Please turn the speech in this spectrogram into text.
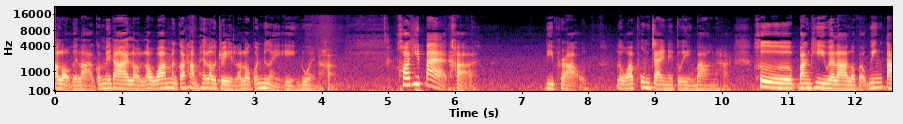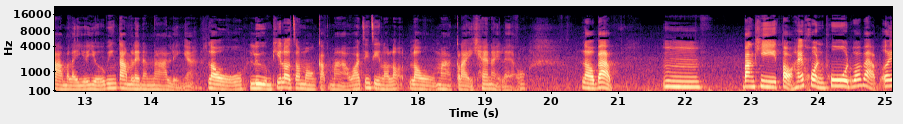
ตลอดเวลาก็ไม่ได้เราเราว่ามันก็ทำให้เรา drain แล้วเราก็เหนื่อยเองด้วยนะคะ ข้อที่แปดค่ะ be proud หรือว่าภูมิใจในตัวเองบ้างนะคะ คือบางทีเวลาเราแบบวิ่งตามอะไรเยอะ ๆ วิ่งตามอะไรนานๆอะไรเงี้ย เราลืมที่เราจะมองกลับมาว่าจริง ๆ แล้วเราเรามาไกลแค่ไหนแล้ว เราแบบ อืม บางทีต่อให้คนพูดว่าแบบ เอ้ย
